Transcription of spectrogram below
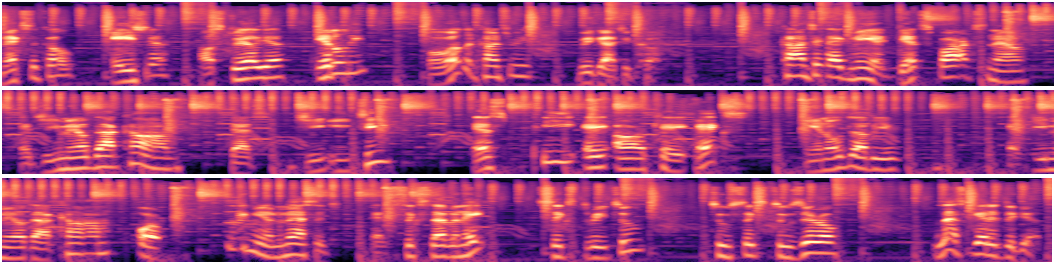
Mexico, Asia, Australia, Italy, or other countries, we got you covered. Contact me at getsparkxnow at gmail.com. That's G E T S P A R K X N O W at gmail.com or leave me a message at 678 632 2620. Let's get it together.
